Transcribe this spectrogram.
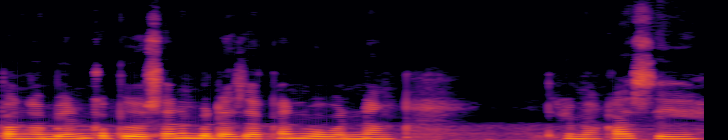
pengambilan keputusan berdasarkan wewenang. Terima kasih.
